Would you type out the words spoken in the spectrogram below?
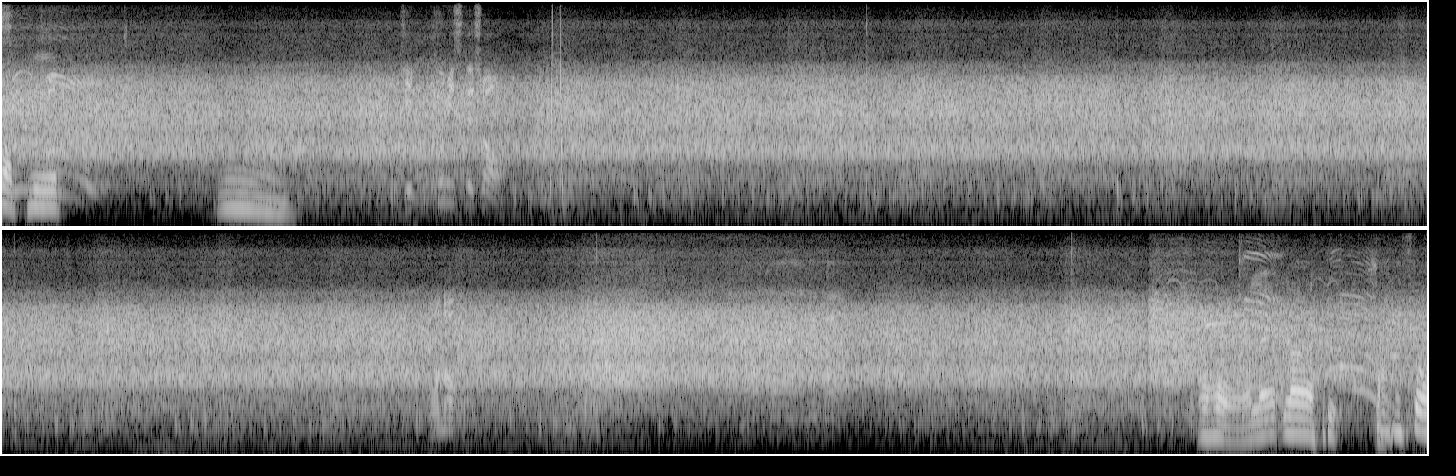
กดผิด อืม キックミスでしょう 小野 โอ้โห เละเลยสองศู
